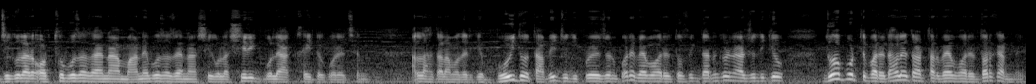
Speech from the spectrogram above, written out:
যেগুলার অর্থ বোঝা যায় না মানে বোঝা যায় না, সেগুলা শিরিক বলে আখ্যায়িত করেছেন। আল্লাহ তালা আমাদেরকে বৈধ তাবিজ যদি প্রয়োজন পড়ে, ব্যবহারের তৌফিক দান করেন। আর যদি কেউ দোয়া পড়তে পারে, তাহলে তো আর তার ব্যবহারের দরকার নেই।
